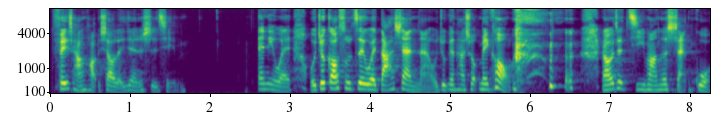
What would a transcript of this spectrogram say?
非常好笑的一件事情。” Anyway，我就告诉这位搭讪男，我就跟他说没空，然后就急忙的闪过，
